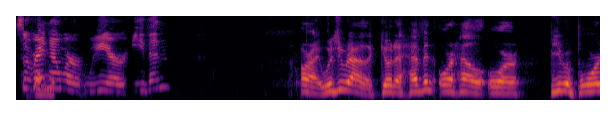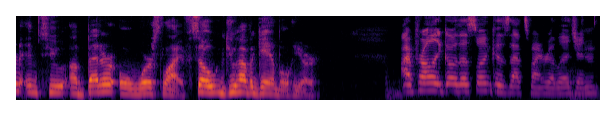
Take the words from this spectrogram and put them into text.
So right now we're we are even. All right, would you rather go to heaven or hell, or be reborn into a better or worse life? So you have a gamble here. I probably go this one because that's my religion.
